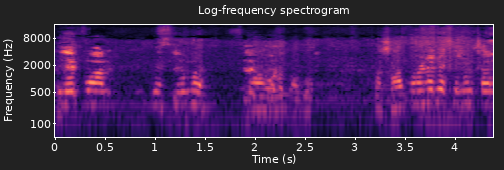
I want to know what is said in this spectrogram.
সিলেট ওয়ান সিলেট ওয়ান সাপড়ে না সিলেট স্যার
